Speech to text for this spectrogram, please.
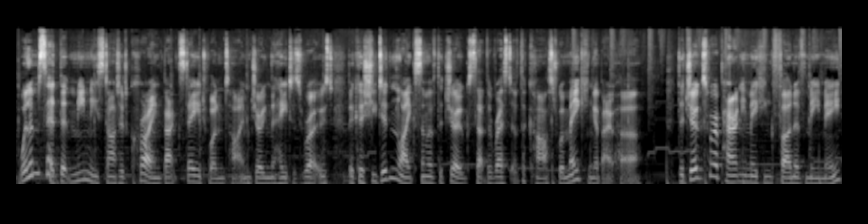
Willam said that Mimi started crying backstage one time during the Haters Roast because she didn't like some of the jokes that the rest of the cast were making about her. The jokes were apparently making fun of Mimi,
